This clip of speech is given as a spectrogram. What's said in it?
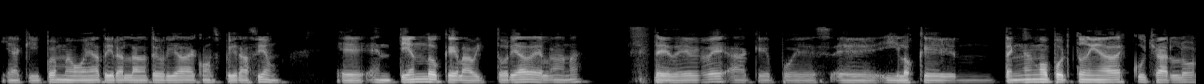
y aquí pues me voy a tirar la teoría de conspiración eh, entiendo que la victoria de Lana se debe a que pues eh, y los que tengan oportunidad de escucharlo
